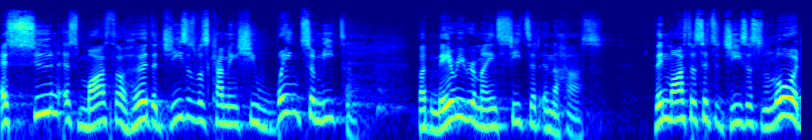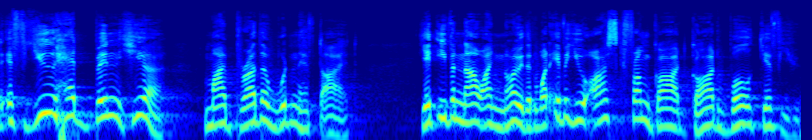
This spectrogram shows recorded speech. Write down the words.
As soon as Martha heard that Jesus was coming, she went to meet him, but Mary remained seated in the house. Then Martha said to Jesus, Lord, if you had been here, my brother wouldn't have died. Yet even now I know that whatever you ask from God, God will give you.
